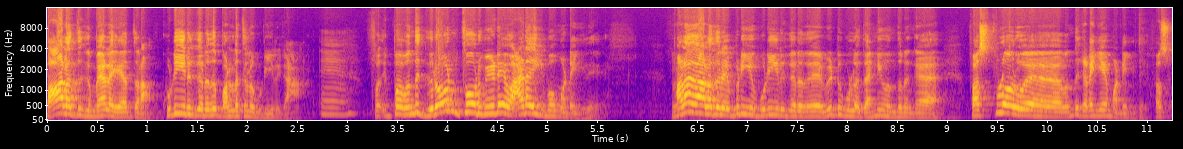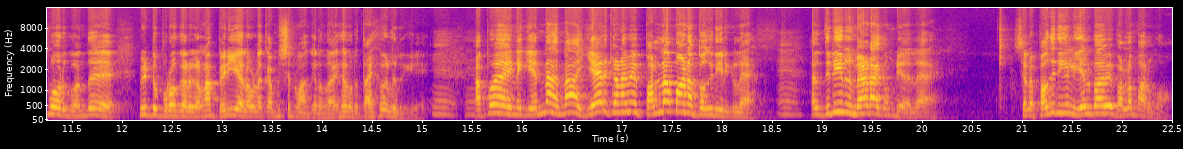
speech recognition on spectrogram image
பாலத்துக்கு மேலே ஏற்றுறான் குடியிருக்கிறது பள்ளத்தில் குடியிருக்கான். இப்போ வந்து கிரவுண்ட் ஃப்ளோர் வீடே வாடகைக்கு போக மாட்டேங்குது. மழை காலத்தில் எப்படி இங்கே குடியிருக்கிறது வீட்டுக்குள்ளே தண்ணி வந்துருங்க. ஃபர்ஸ்ட் ஃப்ளோர் வந்து கிடைக்கவே மாட்டேங்குது. ஃபர்ஸ்ட் ஃப்ளோருக்கு வந்து வீட்டு புரோக்கர்கள்லாம் பெரிய அளவில் கமிஷன் வாங்குறதாக ஒரு தகவல் இருக்குது அப்போ இன்னைக்கு என்னன்னா ஏற்கனவே பள்ளமான பகுதி இருக்குல்ல? அது திடீர்னு மேடாக்க முடியாதுல்ல? சில பகுதிகள் இயல்பாகவே பள்ளமாக இருக்கும்.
